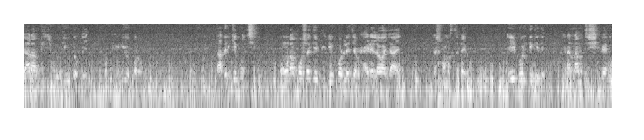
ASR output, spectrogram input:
যারা ইউটিউবে ভিডিও করো, তাদেরকে বলছি, নোংরা পোশাকে ভিডিও করলে যে ভাইরাল হওয়া যায়, এটা সমস্তটাই। এই বোনটিকে দেখুন, এনার নাম হচ্ছে শিবানী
